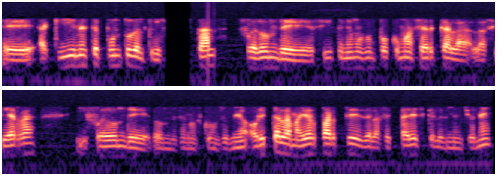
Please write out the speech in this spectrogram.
Eh, aquí en este punto del cristal fue donde sí tenemos un poco más cerca la, la sierra y fue donde donde se nos consumió. Ahorita la mayor parte de las hectáreas que les mencioné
